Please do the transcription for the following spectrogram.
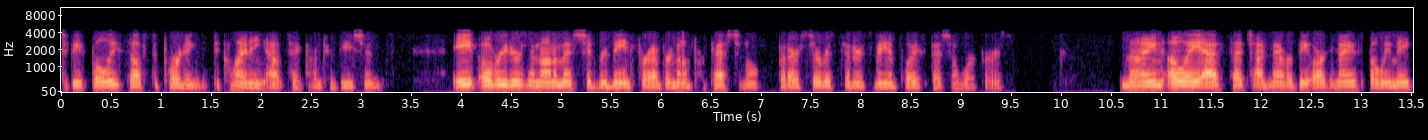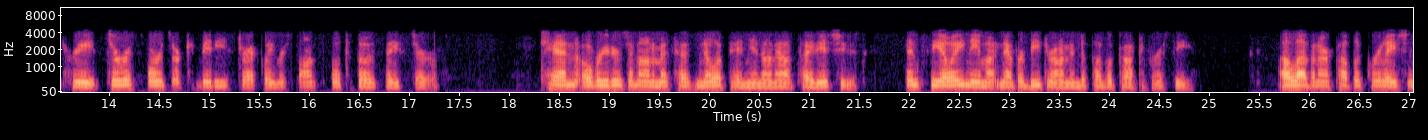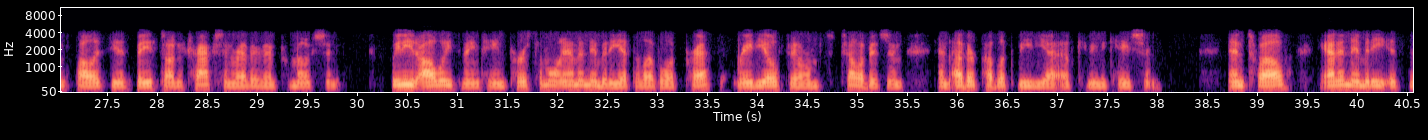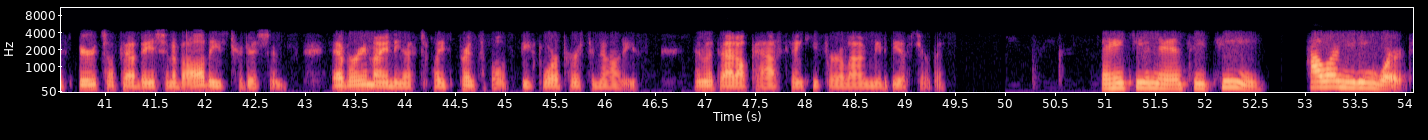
to be fully self supporting, declining outside contributions. Eight, Overeaters Anonymous should remain forever non professional, but our service centers may employ special workers. Nine, OA as such ought never be organized, but we may create service boards or committees directly responsible to those they serve. 10. Overeaters Anonymous has no opinion on outside issues, hence the OA name ought never be drawn into public controversy. 11. Our public relations policy is based on attraction rather than promotion. We need always maintain personal anonymity at the level of press, radio, films, television, and other public media of communication. And 12. Anonymity is the spiritual foundation of all these traditions, ever reminding us to place principles before personalities. And with that, I'll pass. Thank you for allowing me to be of service. Thank you, Nancy T. How our meeting works.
